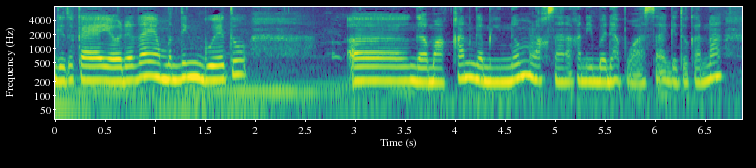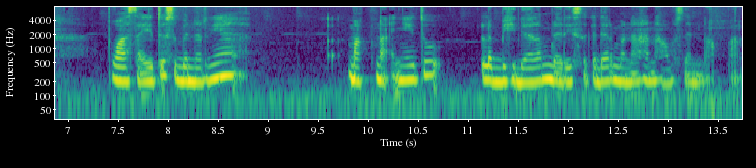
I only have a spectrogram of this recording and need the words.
gitu. Kayak ya udah yang penting gue tuh eh, nggak uh, makan nggak minum melaksanakan ibadah puasa gitu. Karena puasa itu sebenarnya maknanya itu lebih dalam dari sekedar menahan haus dan lapar.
